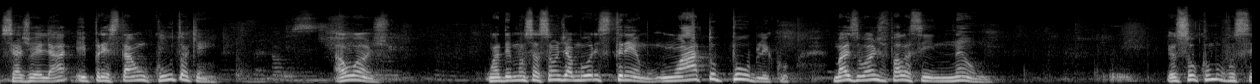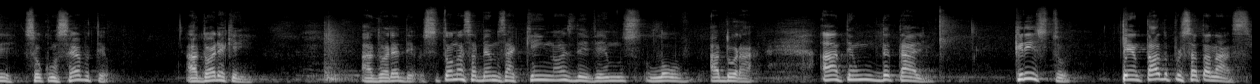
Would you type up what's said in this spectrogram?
se ajoelhar e prestar um culto a quem? Ao anjo. Uma demonstração de amor extremo, um ato público. Mas o anjo fala assim: não. Eu sou como você, sou conservo teu. Adore a quem? Adore a Deus. Então nós sabemos a quem nós devemos adorar. Ah, tem um detalhe. Cristo, tentado por Satanás,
